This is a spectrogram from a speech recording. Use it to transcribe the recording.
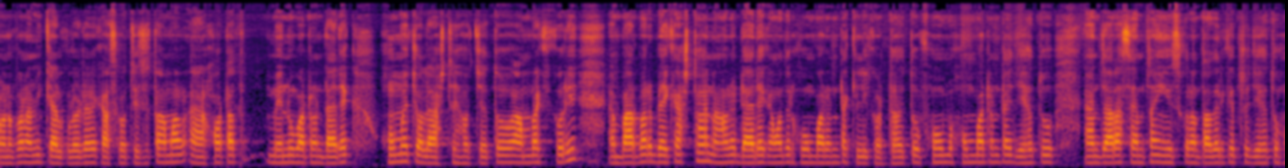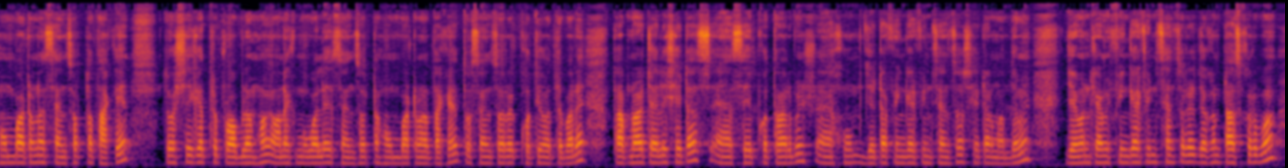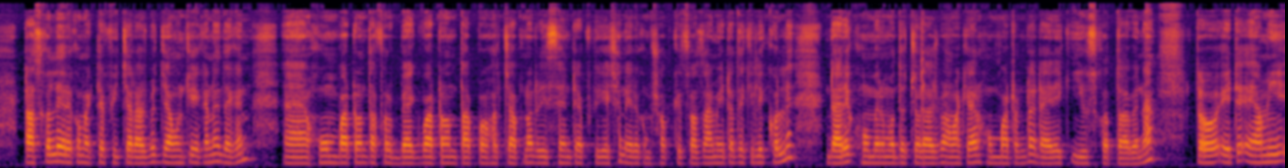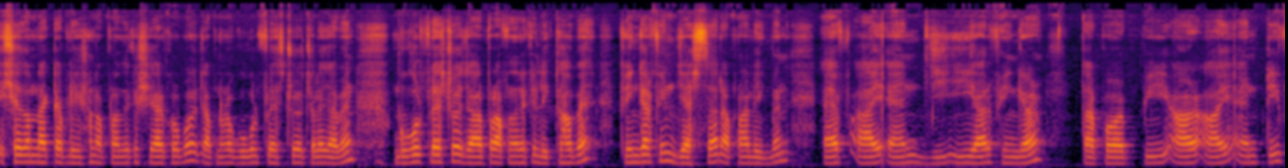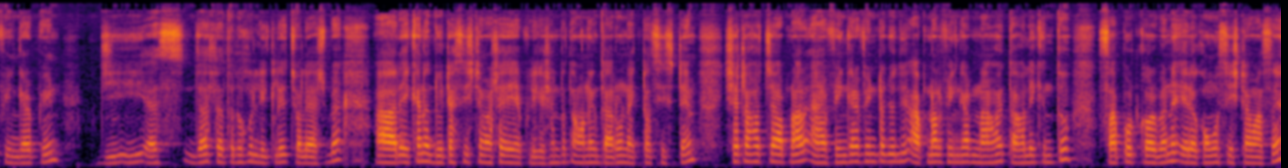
মনে করুন আমি ক্যালকুলেটারে কাজ করতেছি, তো আমার হঠাৎ মেনু বাটন ডাইরেক্ট হোমে চলে আসতে হচ্ছে। তো আমরা কি করি বারবার ব্যাক আসতে হয় না হলে ডাইরেক্ট আমাদের হোম বাটনটা ক্লিক করতে হয়। তো হোম হোম বাটনটায় যেহেতু যারা স্যামসাং ইউজ করেন, তাদের ক্ষেত্রে যেহেতু হোম বাটনের সেন্সরটা থাকে, তো সেই ক্ষেত্রে প্রবলেম হয়। অনেক মোবাইলে সেন্সরটা হোম বাটনে থাকে, তো সেন্সরের ক্ষতি হতে পারে। তো আপনারা চাইলে সেটা সেভ করতে পারবেন হোম যেটা ফিঙ্গারপ্রিন্ট সেন্সর সেটার মাধ্যমে। যেমন কি আমি ফিঙ্গারপ্রিন্ট সেন্সরে যখন টাচ করব টাচ করলে এরকম একটা ফিচার আসবে। যেমন কি এখানে দেখেন হোম বাটন তারপর ব্যাক বাটন তারপর হচ্ছে আপনার রিসেন্ট অ্যাপ্লিকেশন এরকম সব কিছু আছে। আমি এটাতে ক্লিক করলে ডাইরেক্ট হোমের মধ্যে চলে আসবে। আমাকে আর হোম বাটনটা ডাইরেক্ট ইউজ করতে হবে না। তো এটা, আমি সেজন্য একটা অ্যাপ্লিকেশন আপনাদেরকে শেয়ার করব, যে আপনারা গুগল প্লে স্টোরে চলে যাবেন। গুগল প্লে স্টোরে যাওয়ার পর আপনাদেরকে লিখতে হবে ফিঙ্গারপ্রিন্ট জেস্টার আপনারা লিখবেন F I N G E R finger তারপর P R I N T fingerprint G E S just এতটুকু লিখলে চলে আসবে। আর এখানে দুইটা সিস্টেম আসে এই অ্যাপ্লিকেশনটাতে অনেক দারুণ একটা সিস্টেম সেটা হচ্ছে আপনার ফিঙ্গারপ্রিন্টটা যদি আপনার ফিঙ্গার না হয়, তাহলে কিন্তু সাপোর্ট করবে না, এরকমও সিস্টেম আছে।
